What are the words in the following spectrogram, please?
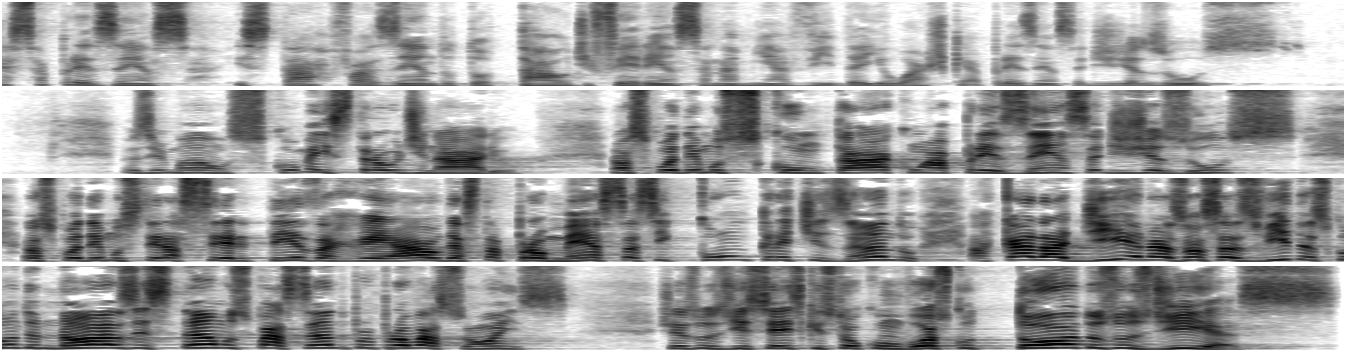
essa presença está fazendo total diferença na minha vida, e eu acho que é a presença de Jesus. Meus irmãos, como é extraordinário nós podemos contar com a presença de Jesus, nós podemos ter a certeza real desta promessa se concretizando a cada dia nas nossas vidas quando nós estamos passando por provações. Jesus disse: Eis que estou convosco todos os dias,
